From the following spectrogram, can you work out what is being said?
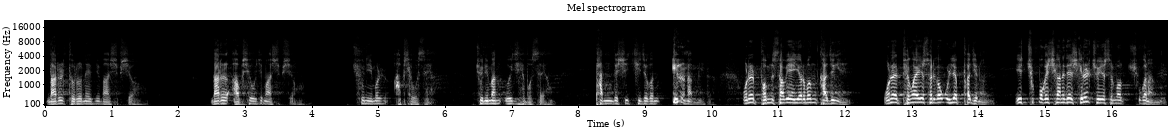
나를 드러내지 마십시오. 나를 앞세우지 마십시오. 주님을 앞세우세요. 주님만 의지해 보세요. 반드시 기적은 일어납니다. 오늘 범사위의 여러분 가정에 오늘 평화의 소리가 울려 퍼지는 이 축복의 시간이 되시기를 주의 이름으로 축원합니다.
